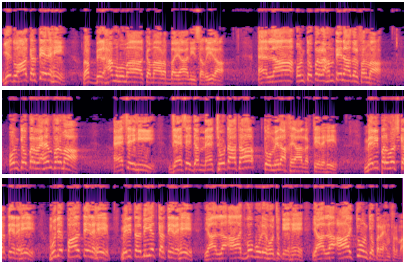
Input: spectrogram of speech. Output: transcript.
یہ دعا کرتے رہیں. رب الحمهما كما ربياني صغيرا. اے اللہ، ان کے اوپر رحمتے نازل فرما، ان کے اوپر رحم فرما۔ ایسے ہی جیسے جب میں چھوٹا تھا تو میرا خیال رکھتے رہے، میری پرورش کرتے رہے، مجھے پالتے رہے، میری تربیت کرتے رہے۔ یا اللہ، آج وہ بوڑھے ہو چکے ہیں۔ یا اللہ، آج تو ان کے اوپر رحم فرما۔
